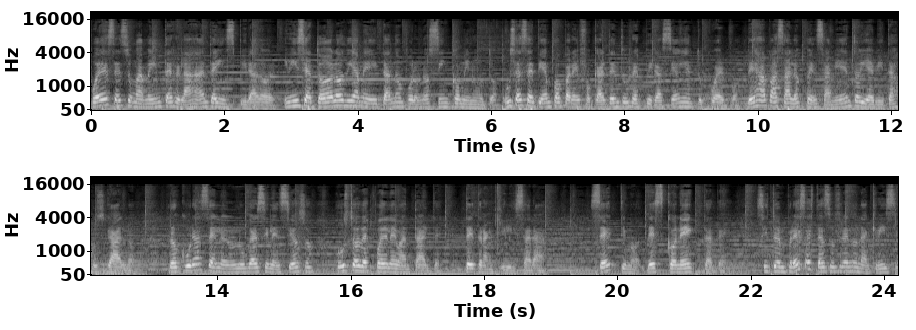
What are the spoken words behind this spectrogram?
puede ser sumamente relajante e inspirador. Inicia todos los días meditando por unos 5 minutos. Usa ese tiempo para enfocarte en tu respiración y en tu cuerpo. Deja pasar los pensamientos y evita juzgarlos. Procura hacerlo en un lugar silencioso justo después de levantarte te tranquilizará. Séptimo, desconéctate. Si tu empresa está sufriendo una crisis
